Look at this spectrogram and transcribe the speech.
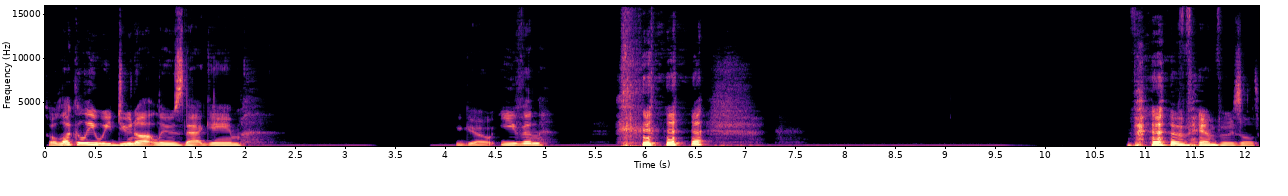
So luckily we do not lose that game. We go even. Bamboozled.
